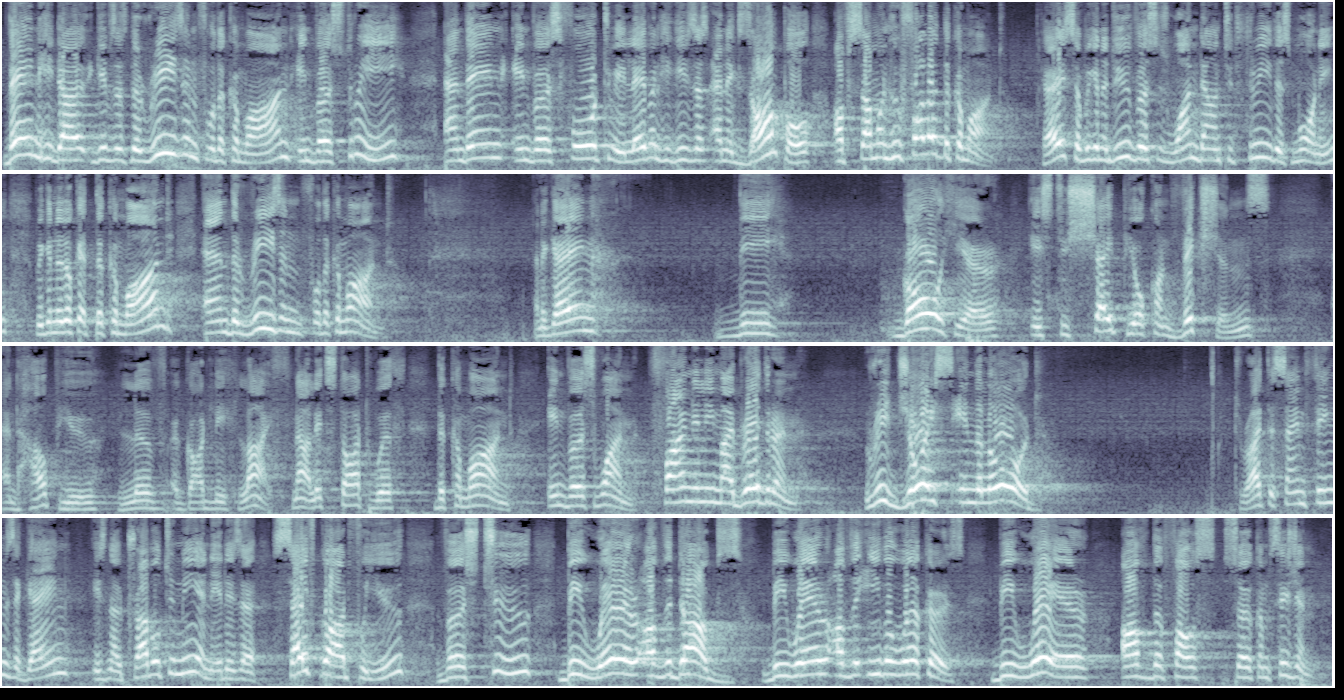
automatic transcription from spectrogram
Then he does, gives us the reason for the command in verse 3. And then in verse 4 to 11, he gives us an example of someone who followed the command. Okay, so we're going to do verses 1 down to 3 this morning. We're going to look at the command and the reason for the command. And again, the goal here is to shape your convictions and help you live a godly life. Now, let's start with the command in verse 1. Finally, my brethren, rejoice in the Lord. To write the same things again is no trouble to me, and it is a safeguard for you. Verse 2 Beware of the dogs, beware of the evil workers, beware of the false circumcision.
